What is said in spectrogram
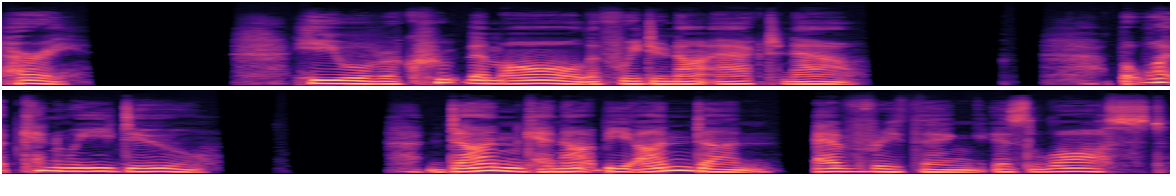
Hurry. He will recruit them all if we do not act now. But what can we do? Done cannot be undone. Everything is lost.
